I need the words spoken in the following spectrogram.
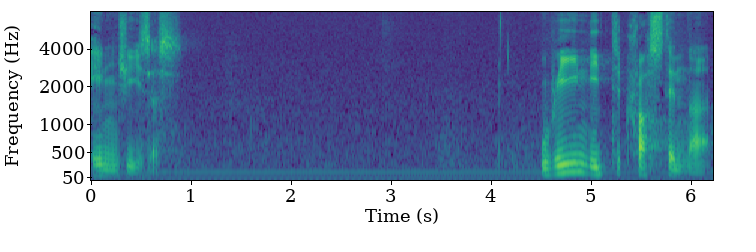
in Jesus. We need to trust in that.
